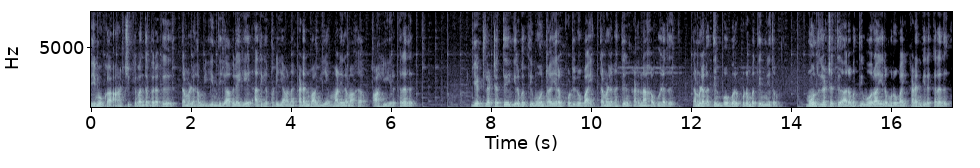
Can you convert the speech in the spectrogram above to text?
திமுக ஆட்சிக்கு வந்த பிறகு தமிழகம் இந்தியாவிலேயே அதிகப்படியான கடன் வாங்கிய மாநிலமாக ஆகியிருக்கிறது. எட்டு லட்சத்து இருபத்தி மூன்றாயிரம் கோடி ரூபாய் தமிழகத்தின் கடனாக உள்ளது. தமிழகத்தின் ஒவ்வொரு குடும்பத்தின் மீதும் மூன்று லட்சத்து அறுபத்தி ஓராயிரம் ரூபாய் கடன் இருக்கிறது.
